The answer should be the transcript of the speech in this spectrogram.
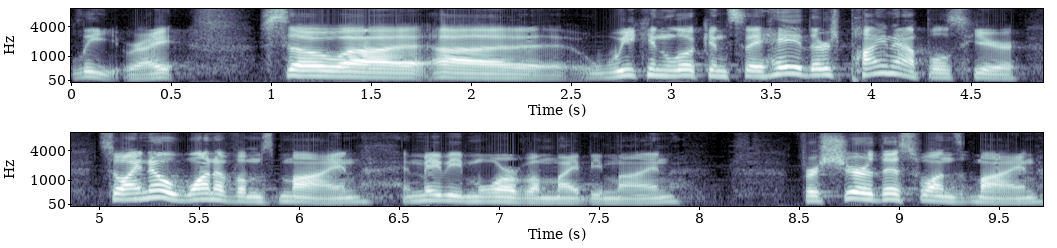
LEET, right? So uh, uh, we can look and say, hey, there's pineapples here. So I know one of them's mine, and maybe more of them might be mine. For sure, this one's mine.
